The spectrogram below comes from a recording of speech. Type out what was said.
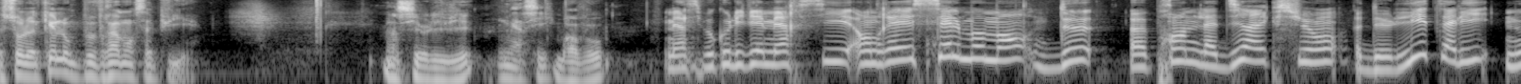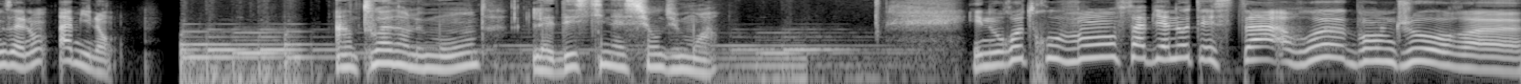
sur lesquels on peut vraiment s'appuyer. Merci Olivier. Merci. Bravo. Merci beaucoup Olivier, merci André. C'est le moment de prendre la direction de l'Italie. Nous allons à Milan. Un toit dans le monde, la destination du mois. Et nous retrouvons Fabiano Testa. Rebonjour euh,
